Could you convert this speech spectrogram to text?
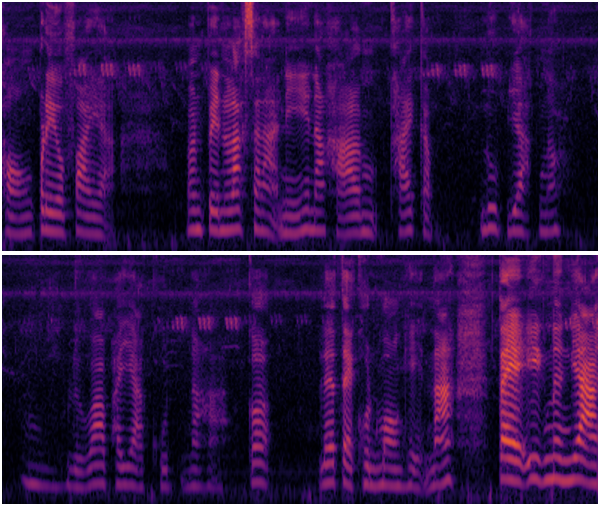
ของเปลวไฟอะมันเป็นลักษณะนี้นะคะ คล้ายกับรูปยักษ์เนาะ หรือว่าพญาคุดนะคะ ก็แล้วแต่คนมองเห็นนะ แต่อีกหนึ่งอย่าง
